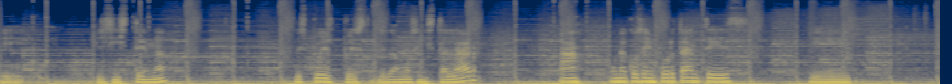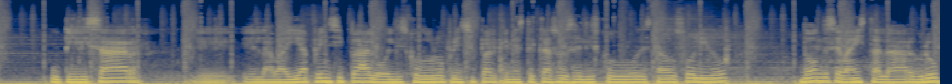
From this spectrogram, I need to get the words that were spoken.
el sistema. Después pues le damos a instalar. Ah una cosa importante es eh, utilizar eh, la bahía principal o el disco duro principal que en este caso es el disco duro de estado sólido donde se va a instalar group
